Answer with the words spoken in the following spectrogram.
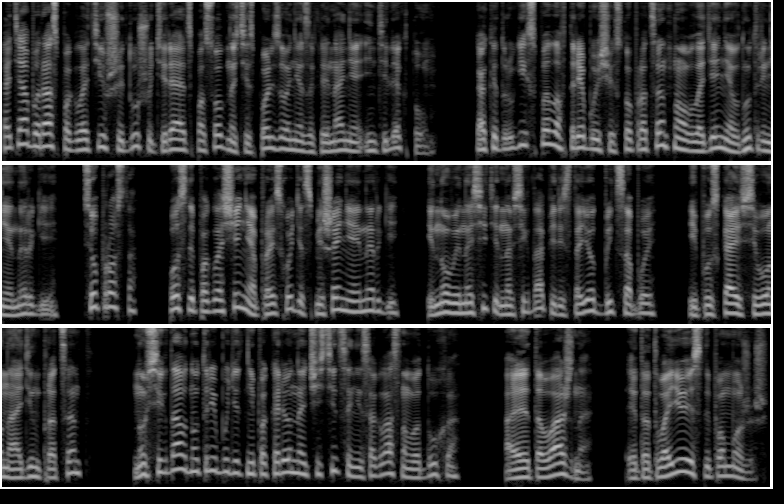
Хотя бы раз поглотивший душу теряет способность использования заклинания интеллектум. Как и других спеллов, требующих стопроцентного владения внутренней энергией. Все просто. После поглощения происходит смешение энергии, и новый носитель навсегда перестает быть собой. И пускай всего на 1%, но всегда внутри будет непокоренная частица несогласного духа. А это важно. Это твое, если поможешь.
